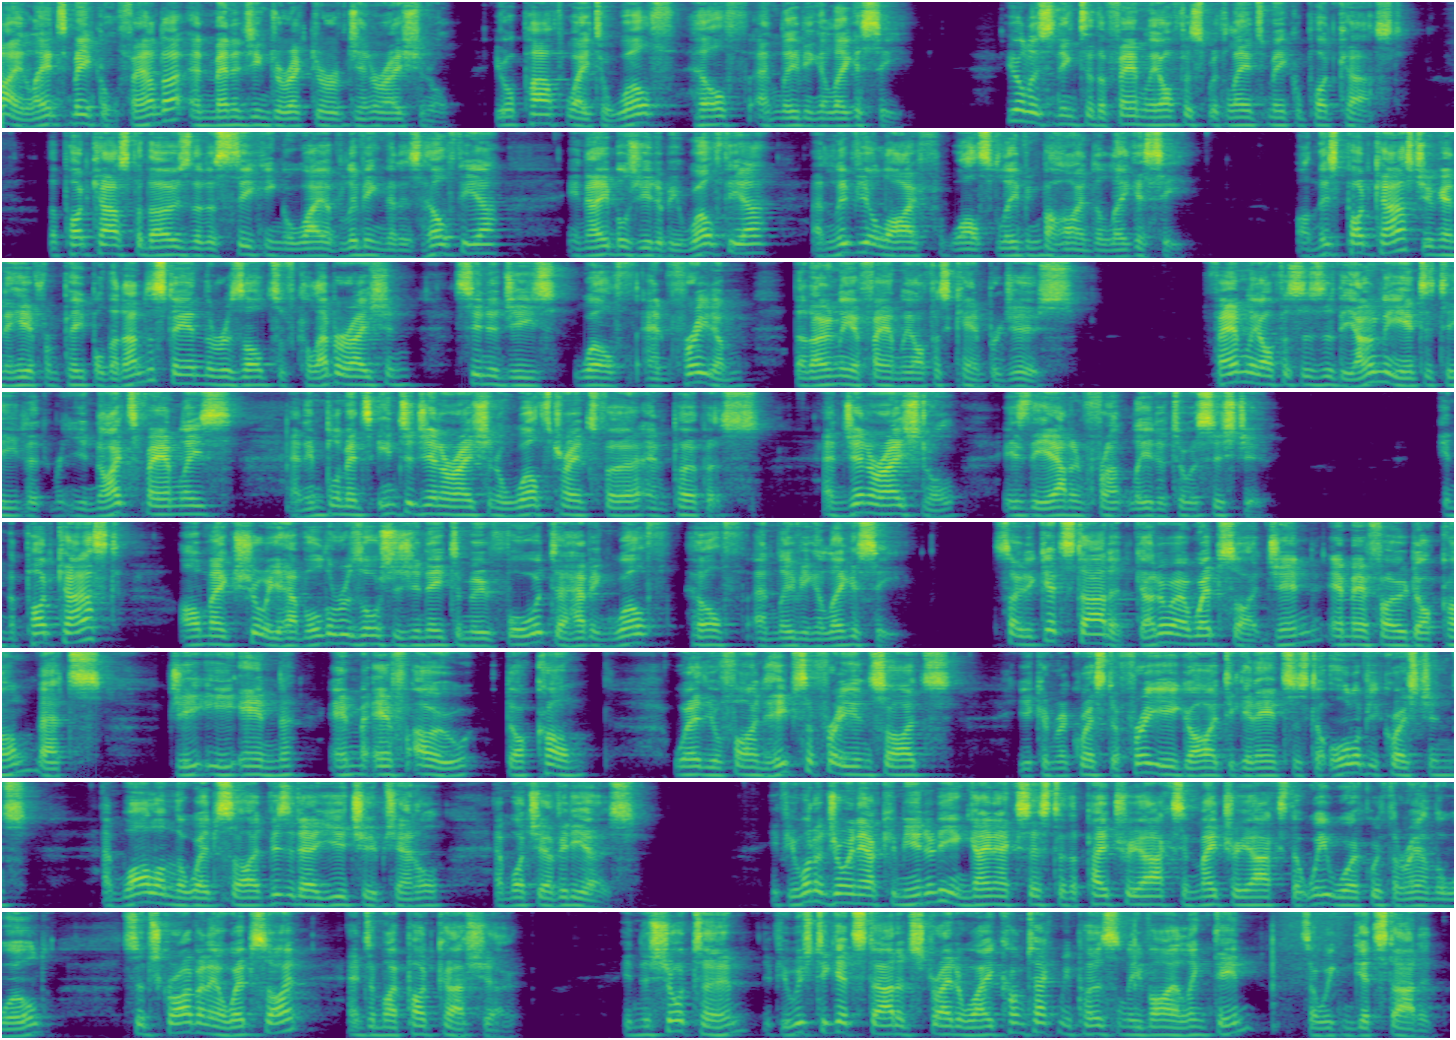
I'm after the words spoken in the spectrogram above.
Hi, Lance Meikle, founder and managing director of Generational, your pathway to wealth, health, and leaving a legacy. You're listening to the Family Office with Lance Meikle podcast, the podcast for those that are seeking a way of living that is healthier, enables you to be wealthier, and live your life whilst leaving behind a legacy. On this podcast, you're going to hear from people that understand the results of collaboration, synergies, wealth, and freedom that only a family office can produce. Family offices are the only entity that unites families and implements intergenerational wealth transfer and purpose. And generational is the out in front leader to assist you. In the podcast, I'll make sure you have all the resources you need to move forward to having wealth, health, and leaving a legacy. So to get started, go to our website, genmfo.com. That's G E N M F O.com, where you'll find heaps of free insights you can request a free e-guide to get answers to all of your questions. And while on the website, visit our YouTube channel and watch our videos. If you want to join our community and gain access to the patriarchs and matriarchs that we work with around the world, subscribe on our website and to my podcast show. In the short term, if you wish to get started straight away, contact me personally via LinkedIn so we can get started.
